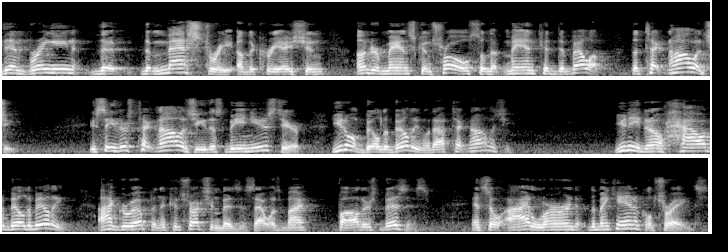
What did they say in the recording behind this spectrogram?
then bringing the, the mastery of the creation under man's control so that man could develop the technology. You see, there's technology that's being used here. You don't build a building without technology. You need to know how to build a building. I grew up in the construction business. That was my father's business. And so I learned the mechanical trades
